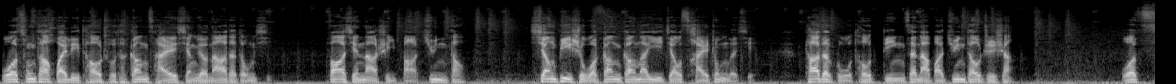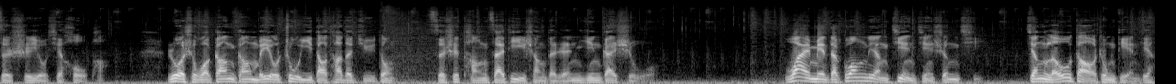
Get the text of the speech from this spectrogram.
我从他怀里掏出他刚才想要拿的东西，发现那是一把军刀。想必是我刚刚那一脚踩重了些，他的骨头顶在那把军刀之上。我此时有些后怕，若是我刚刚没有注意到他的举动，此时躺在地上的人应该是我。外面的光亮渐渐升起，将楼道中点亮。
